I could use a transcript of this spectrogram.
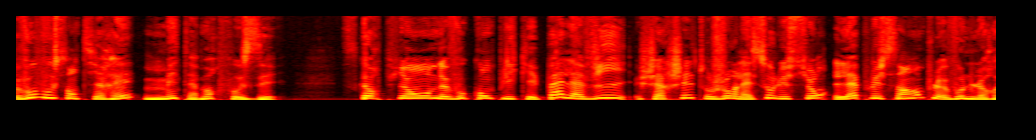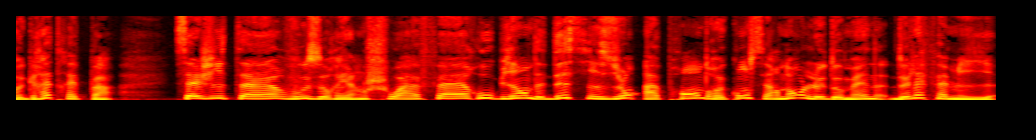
vous vous sentirez métamorphosé. Scorpion, ne vous compliquez pas la vie, cherchez toujours la solution la plus simple, vous ne le regretterez pas. Sagittaire, vous aurez un choix à faire ou bien des décisions à prendre concernant le domaine de la famille.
